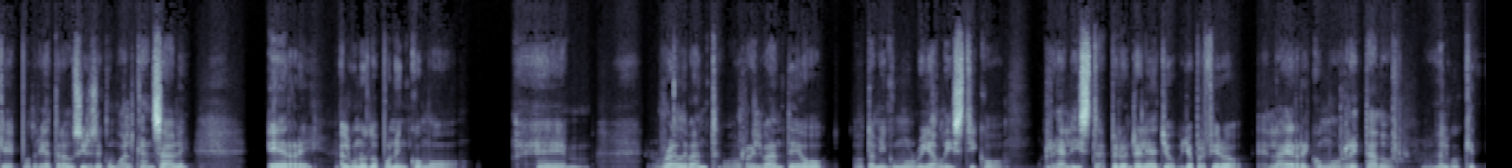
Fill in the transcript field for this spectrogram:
que podría traducirse como alcanzable, R, algunos lo ponen como em, relevant o relevante o, también como realístico, realista. Pero en realidad yo, yo prefiero la R como retador, algo que,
